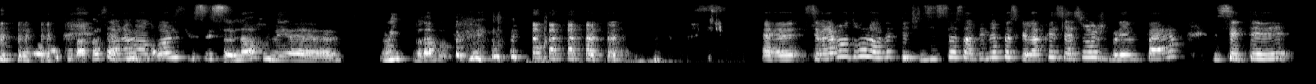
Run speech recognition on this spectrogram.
On va pas c'est vraiment drôle que c'est sonore, mais oui, bravo. Euh, c'est vraiment drôle en fait que tu dises ça, ça fait parce que l'appréciation que je voulais me faire, c'était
